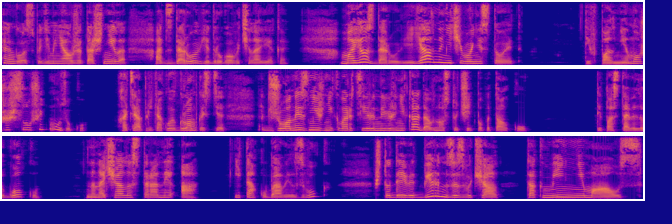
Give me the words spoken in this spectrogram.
Господи, меня уже тошнило от здоровья другого человека. Мое здоровье явно ничего не стоит. Ты вполне можешь слушать музыку, хотя при такой громкости Джон из нижней квартиры наверняка давно стучит по потолку. Ты поставил иголку на начало стороны А и так убавил звук, что Дэвид Бирн зазвучал как Минни Маус.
